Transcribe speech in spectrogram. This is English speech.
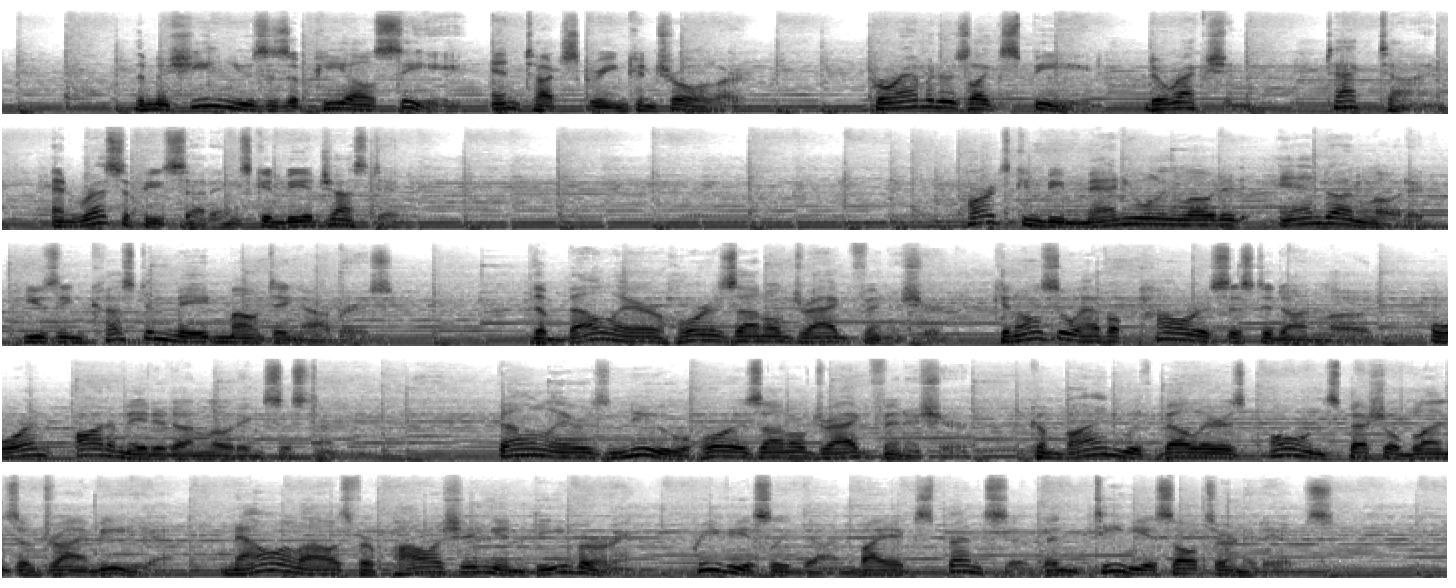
The machine uses a PLC and touchscreen controller. Parameters like speed, direction, takt time, and recipe settings can be adjusted. Parts can be manually loaded and unloaded using custom-made mounting arbors. The Bel Air horizontal drag finisher can also have a power-assisted unload or an automated unloading system. Bel Air's new horizontal drag finisher, combined with Bel Air's own special blends of dry media, now allows for polishing and deburring previously done by expensive and tedious alternatives.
